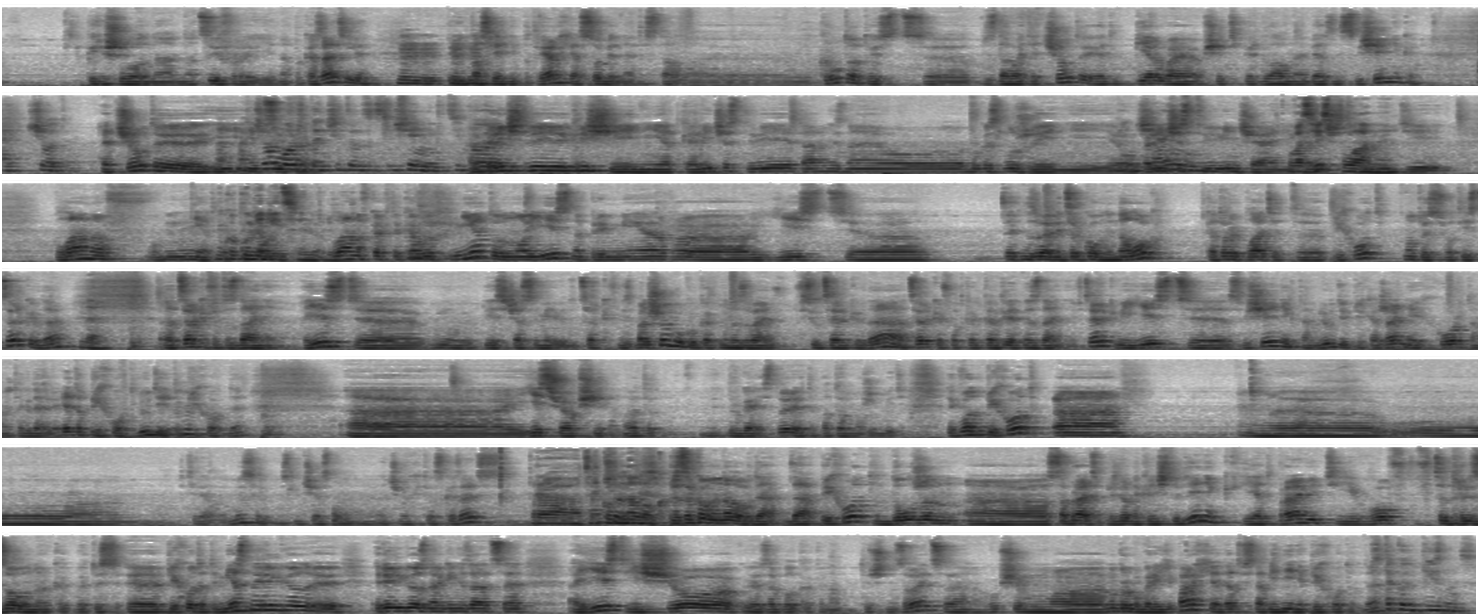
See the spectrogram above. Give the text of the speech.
перешло на, на цифры и на показатели. Mm-hmm. При последней патриархии особенно это стало э, круто, то есть э, сдавать отчеты, это первая вообще теперь главная обязанность священника. Отчеты отчеты и, а, и о чем цифры. может отчитываться священник? Типа... О количестве крещений, о количестве, там, не знаю, богослужений, венчаний. о количестве венчаний. У вас есть планы? Людей. Планов нет. Ну, как, как у милиции, например. Планов как таковых нету, но есть, например, э, есть э, так называемый церковный налог, который платит э, приход, ну, то есть вот есть церковь, да? Да. Церковь – это здание. А есть, ну, я сейчас имею в виду церковь не с большой буквы, как мы называем всю церковь, да, а церковь вот как конкретное здание. В церкви есть священник, там люди, прихожане, хор там и так далее. Это приход, люди – это приход, да? А, есть еще община, но это другая история, это потом может быть. Так вот, приход а, э, потерял мысль, если честно, о чем я хотел сказать. Про церковный налог. Про церковный налог, да. Да, приход должен э, собрать определенное количество денег и отправить его в, в централизованную, как бы, то есть э, приход это местная религиоз, э, религиозная организация, а есть еще, я забыл, как она точно называется, в общем, э, ну, грубо говоря, епархия, да, то есть объединение приходов, да. Это такой бизнес.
